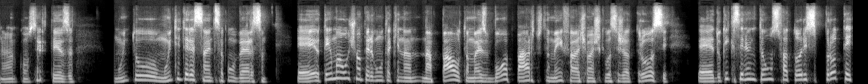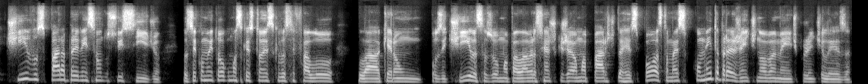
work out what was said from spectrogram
Ah, com certeza. Muito, muito interessante essa conversa. É, eu tenho uma última pergunta aqui na, na pauta, mas boa parte também, Fátima, acho que você já trouxe, é, do que, que, seriam então os fatores protetivos para a prevenção do suicídio? Você comentou algumas questões que você falou lá que eram positivas, você usou uma palavra assim, acho que já é uma parte da resposta, mas comenta para a gente novamente, por gentileza.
